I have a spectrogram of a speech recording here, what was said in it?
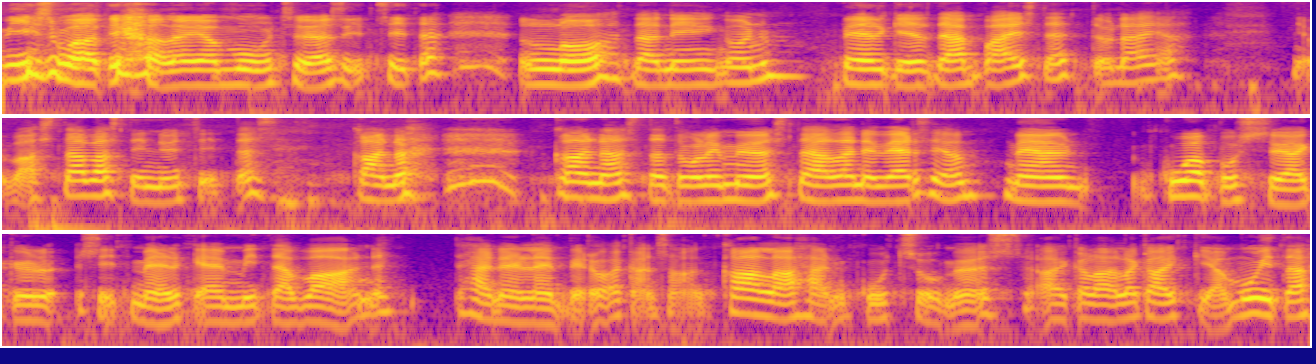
viisivuotiaalle ja muut syö sit sitä lohta niin kuin, pelkiltään paistettuna. Ja, ja vastaavasti nyt sitten kana, kanasta tuli myös tällainen versio. Meidän kuopus syö kyllä sit melkein mitä vaan. Et hänen lempiruokansa on kala. Hän kutsuu myös aika lailla kaikkia muita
